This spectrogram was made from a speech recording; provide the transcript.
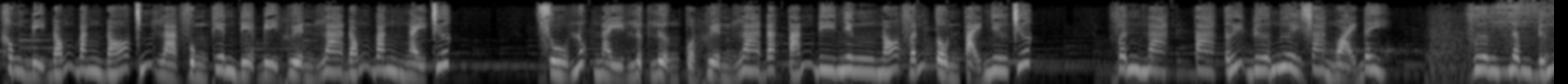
không bị đóng băng đó chính là vùng thiên địa bị huyền la đóng băng ngày trước. Dù lúc này lực lượng của huyền la đã tán đi nhưng nó vẫn tồn tại như trước. Vân Na, ta tới đưa ngươi ra ngoài đây. Vương Lâm đứng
